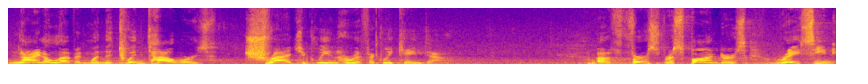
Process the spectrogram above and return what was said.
9 11 when the Twin Towers tragically and horrifically came down. Of first responders racing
